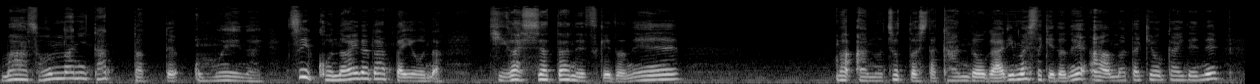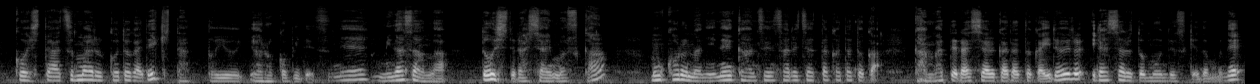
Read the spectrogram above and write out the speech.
まあそんなに経ったって思えない。ついこの間だったような気がしちゃったんですけどね。まああのちょっとした感動がありましたけどね。ああまた教会でねこうして集まることができたという喜びですね。皆さんはどうしてらっしゃいますか？もうコロナにね感染されちゃった方とか頑張ってらっしゃる方とかいろいろいらっしゃると思うんですけどもね。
